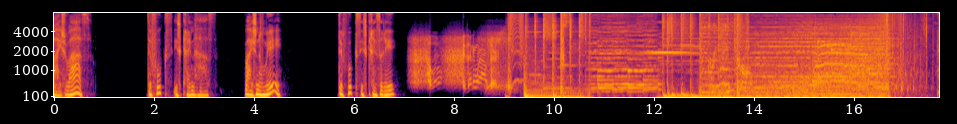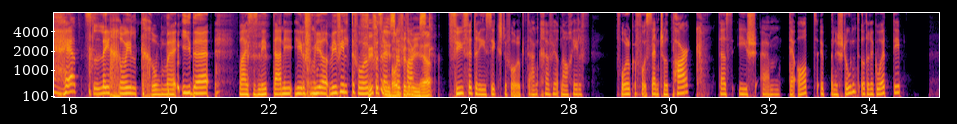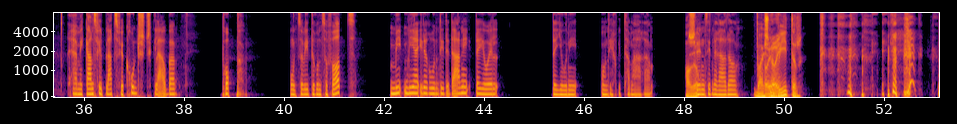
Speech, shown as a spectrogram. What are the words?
Weisst du was? Der Fuchs ist kein Has. Weisst du noch mehr? Der Fuchs ist kein Reh. Is anyone out there? Herzlich willkommen in der, ich weiss es nicht, Dani, hilf mir, wie viel der Folge von 35. Central Park? 35. Ja. 35. Folge. Danke für die Nachhilfe. Folge von Central Park. Das ist ähm, der Ort, etwa eine Stunde oder eine gute, äh, mit ganz viel Platz für Kunst, Glauben, Pop und so weiter und so fort. Mit mir in der Runde der Dani, der Joel, der Juni und ich bin Tamara. Hallo. Schön sind ihr auch da. Weißt du noch weiter?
